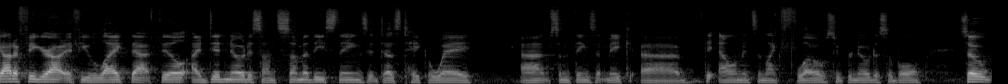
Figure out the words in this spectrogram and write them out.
got to figure out if you like that feel. I did notice on some of these things it does take away uh, some things that make uh, the elements in like flow super noticeable. So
